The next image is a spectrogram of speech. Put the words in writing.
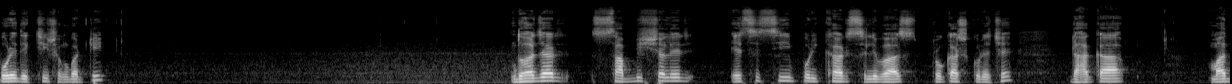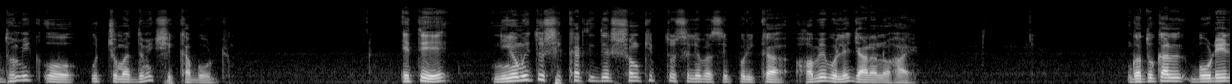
পড়ে দেখছি সংবাদটি। দু সালের এসএসসি পরীক্ষার সিলেবাস প্রকাশ করেছে ঢাকা মাধ্যমিক ও উচ্চ মাধ্যমিক শিক্ষা বোর্ড। এতে নিয়মিত শিক্ষার্থীদের সংক্ষিপ্ত সিলেবাসে পরীক্ষা হবে বলে জানানো হয়। গতকাল বোর্ডের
